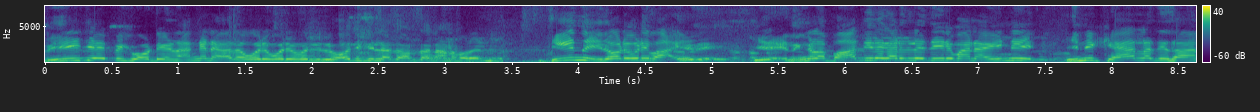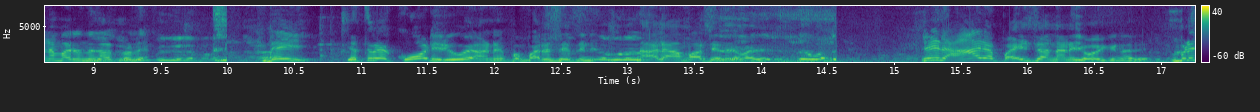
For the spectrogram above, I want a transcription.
ബി ജെ പിക്ക് വോട്ട് ചെയ്യണം അങ്ങനെ അത് ഒരു ഒരു ഒരു ലോജിക്കില്ലാത്ത വർത്താനാണ് പറയുന്നത്. തീർന്നു ഇതോടുകൂടി നിങ്ങളെ പാർട്ടിയുടെ കാര്യത്തിലെ തീരുമാനം ഇനി ഇനി കേരളത്തിൽ സാധനം വരും നിങ്ങൾ ഡേയ് എത്ര കോടി രൂപയാണ് ഇപ്പം പരസ്യത്തിന്? നാലാം വർഷത്തിന് ഇത് ആരെ പൈസ എന്നാണ് ചോദിക്കുന്നത്? ഇവിടെ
